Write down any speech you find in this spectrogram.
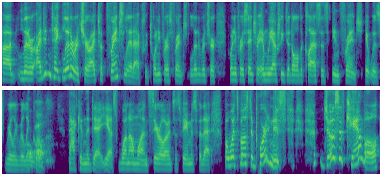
uh, liter- I didn't take literature. I took French lit actually, 21st French literature, 21st century, and we actually did all the classes in French. It was really really oh, cool. Wow. Back in the day, yes, one on one. Sarah Lawrence is famous for that. But what's most important is Joseph Campbell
